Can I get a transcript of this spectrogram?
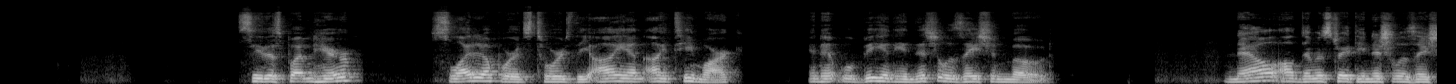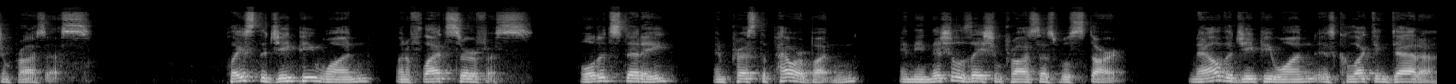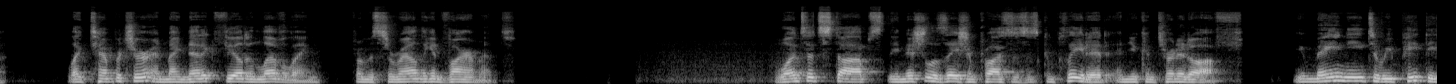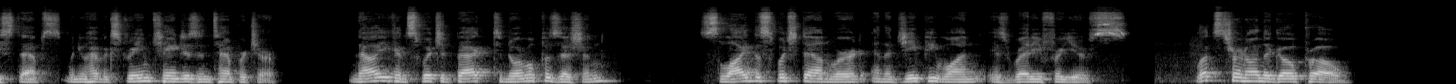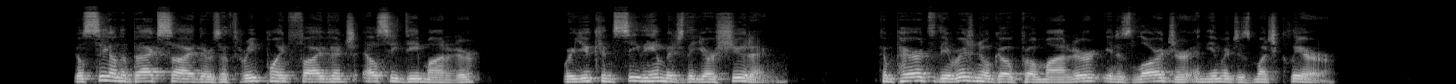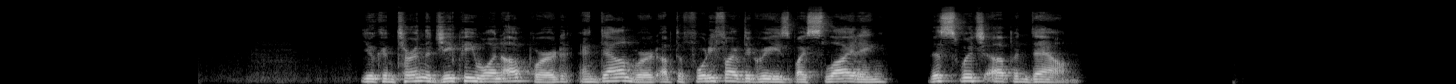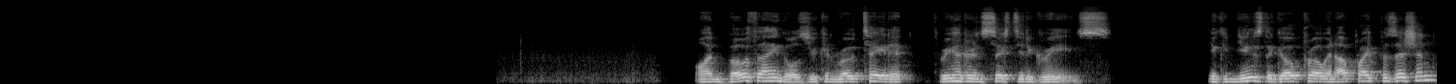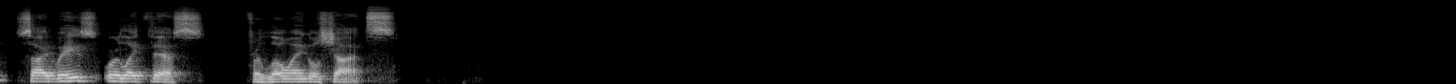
See this button here? slide it upwards towards the INIT mark and it will be in the initialization mode. Now I'll demonstrate the initialization process. Place the GP1 on a flat surface. Hold it steady and press the power button and the initialization process will start. Now the GP1 is collecting data like temperature and magnetic field and leveling from its surrounding environment. Once it stops, the initialization process is completed and you can turn it off. You may need to repeat these steps when you have extreme changes in temperature. Now you can switch it back to normal position, slide the switch downward, and the GP1 is ready for use. Let's turn on the GoPro. You'll see on the back side there's a 3.5 inch LCD monitor where you can see the image that you're shooting. Compared to the original GoPro monitor, it is larger and the image is much clearer. You can turn the GP1 upward and downward up to 45 degrees by sliding this switch up and down. On both angles, you can rotate it 360 degrees. You can use the GoPro in upright position, sideways, or like this for low angle shots.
